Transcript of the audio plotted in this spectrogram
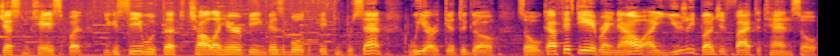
just in case. But you can see with the T'Challa here being visible to 15%, we are good to go. So got 58 right now. I usually budget 5 to 10. So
